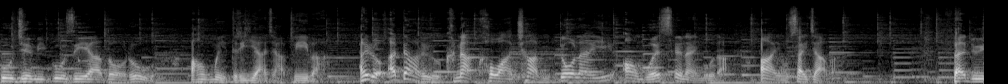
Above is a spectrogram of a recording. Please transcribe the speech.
ကိုချင်းမီကိုစေရတော်တို့အောင်းမေ့တရိရကြပေးပါ အဲ့တော့အတ္တတွေကိုခဏခွာချပြီးတော်လန်ရေးအောင်ပွဲဆင်နိုင်ဖို့သာအာယုံစိုက်ကြပါဘတ်တွေ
